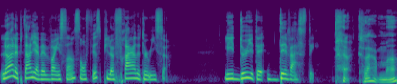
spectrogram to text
Là, à l'hôpital, il y avait Vincent, son fils, puis le frère de Teresa. Les deux ils étaient dévastés. Clairement.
